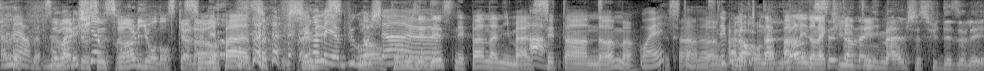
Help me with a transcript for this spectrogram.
Ah merde. C'est Bon, bah, vrai que ce serait un lion dans ce cas-là. Ce n'est pas. ce- ce Mais non, mais il y a le plus gros chat, Pour vous euh, aider, ce n'est pas un animal, Ah. c'est un homme. Ouais. C'est un homme dont on a parlé dans C'est un l'actualité. animal, je suis désolé.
